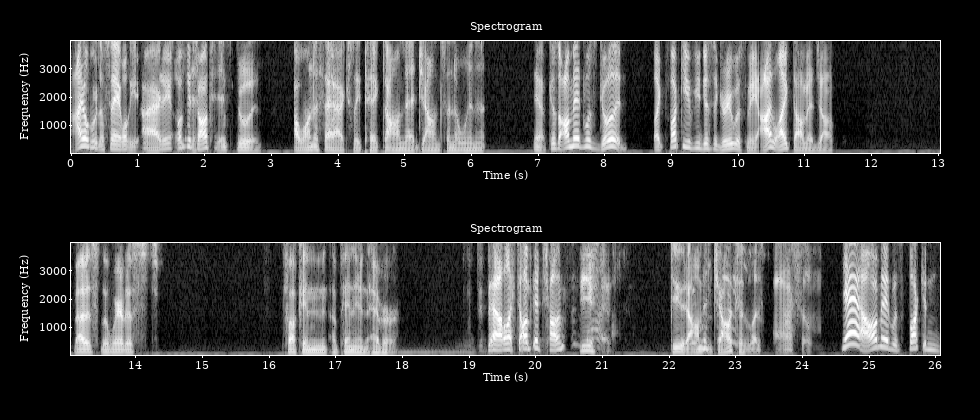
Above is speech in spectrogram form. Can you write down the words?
I don't want to say we actually Ahmed Johnson was good. I want to say I actually picked Ahmed Johnson to win it. Yeah, because Ahmed was good. Like fuck you if you disagree with me. I liked Ahmed Johnson. That is the weirdest fucking opinion ever. I liked Ahmed Johnson. Yeah. What? Dude, Ahmed Johnson was awesome. Yeah, Ahmed was fucking.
